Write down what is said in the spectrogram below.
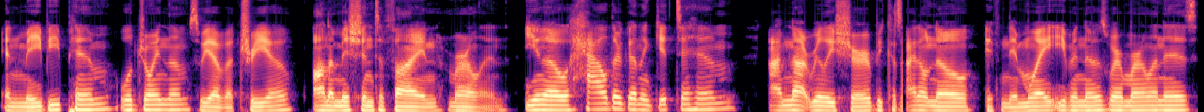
and maybe Pym will join them. So we have a trio on a mission to find Merlin. You know, how they're going to get to him I'm not really sure because I don't know if Nimue even knows where Merlin is.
